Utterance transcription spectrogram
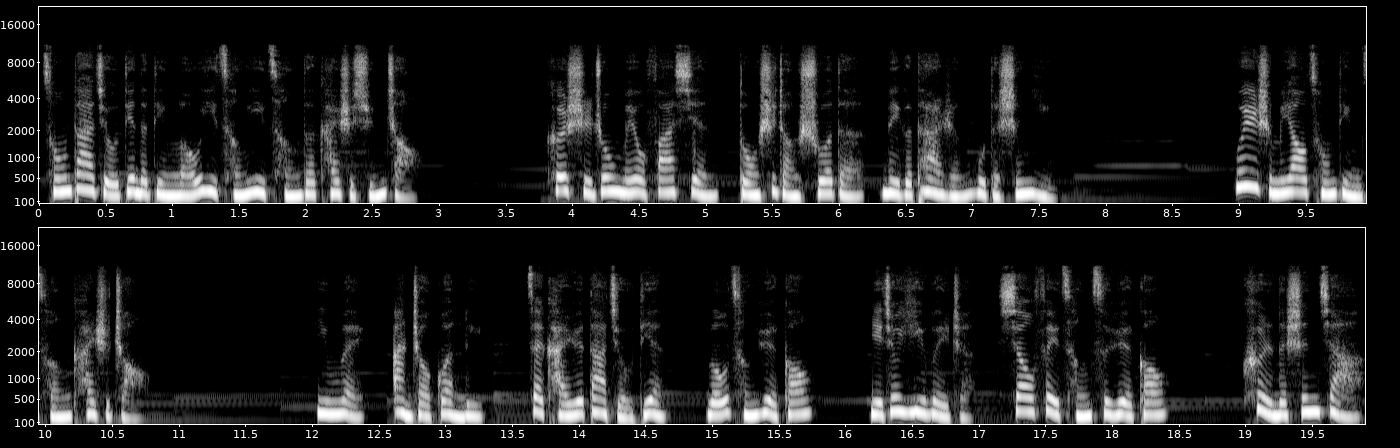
从大酒店的顶楼一层一层的开始寻找，可始终没有发现董事长说的那个大人物的身影。为什么要从顶层开始找？因为按照惯例，在凯悦大酒店，楼层越高，也就意味着消费层次越高，客人的身价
